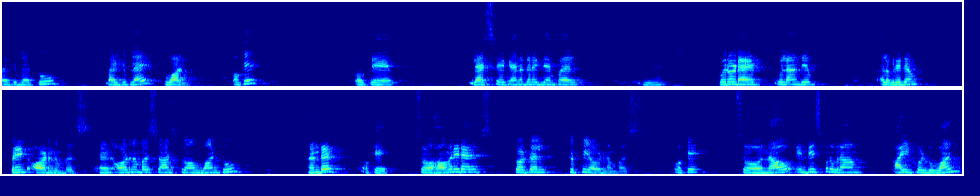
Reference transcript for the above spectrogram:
multiply 2 multiply 1 okay Okay, let's take another example. Hmm. We know that we learn the algorithm print odd numbers and odd number starts from 1 to 100. Okay, so how many times? Total 50 odd numbers. Okay, so now in this program, i equal to 1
